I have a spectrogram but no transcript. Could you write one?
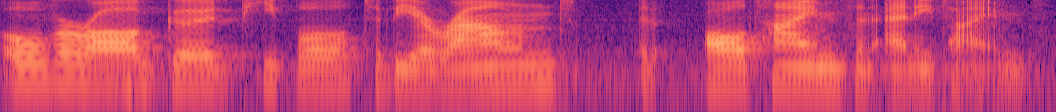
overall good people to be around at all times and any times.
